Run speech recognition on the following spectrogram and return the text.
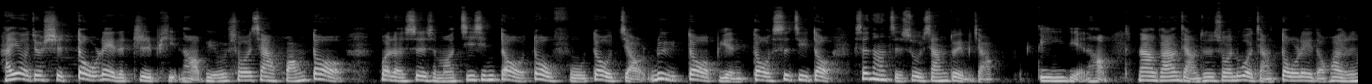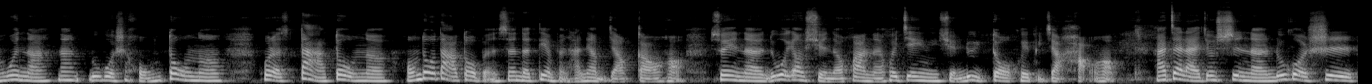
还有就是豆类的制品哈，比如说像黄豆或者是什么鸡心豆、豆腐、豆角、绿豆、扁豆、四季豆，升糖指数相对比较。低一点哈，那刚刚讲就是说，如果讲豆类的话，有人问呢，那如果是红豆呢，或者是大豆呢？红豆、大豆本身的淀粉含量比较高哈，所以呢，如果要选的话呢，会建议你选绿豆会比较好哈。那再来就是呢，如果是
